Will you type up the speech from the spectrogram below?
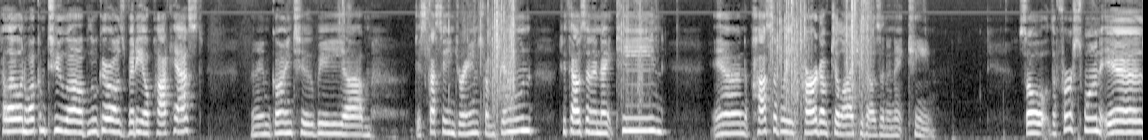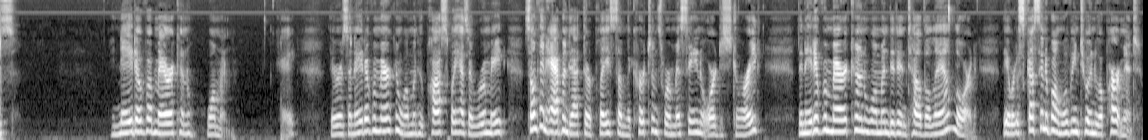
Hello and welcome to uh, Blue Girls Video Podcast. I'm going to be um, discussing dreams from June 2019 and possibly part of July 2019. So the first one is a Native American woman. Okay. There is a Native American woman who possibly has a roommate. Something happened at their place and the curtains were missing or destroyed. The Native American woman didn't tell the landlord. They were discussing about moving to a new apartment.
